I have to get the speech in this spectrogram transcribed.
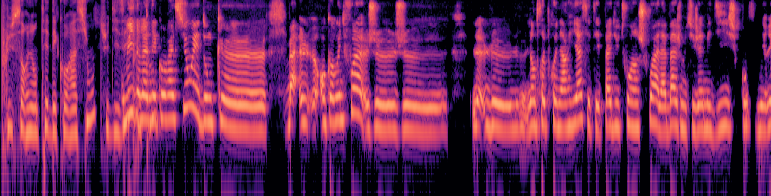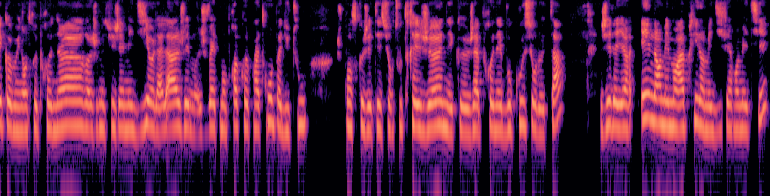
plus orientées décoration, tu disais Oui, dans la décoration. Et donc, bah, encore une fois, je, je l'entrepreneuriat, c'était pas du tout un choix. À la base, je me suis jamais dit, je considérais comme une entrepreneur. Je me suis jamais dit, oh là là, je vais, je vais être mon propre patron. Pas du tout. Je pense que j'étais surtout très jeune et que j'apprenais beaucoup sur le tas. J'ai d'ailleurs énormément appris dans mes différents métiers,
